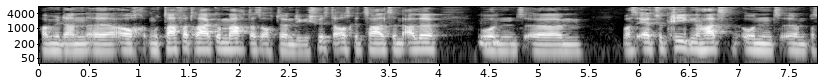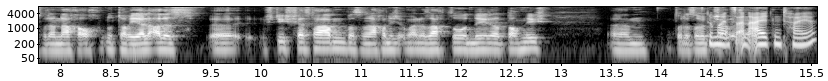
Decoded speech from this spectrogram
haben wir dann äh, auch einen Notarvertrag gemacht, dass auch dann die Geschwister ausgezahlt sind, alle. Mhm. Und ähm, was er zu kriegen hat und ähm, dass wir dann nachher auch notariell alles äh, stichfest haben, dass nachher nicht irgendeiner sagt, so, nee, das doch nicht. Ähm, so, du meinst einen alten Teil?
